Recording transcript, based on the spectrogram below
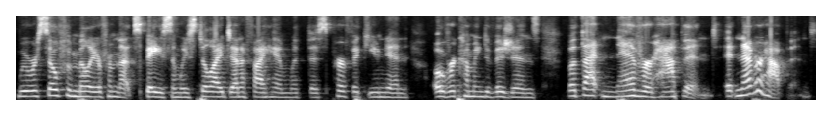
we were so familiar from that space and we still identify him with this perfect union overcoming divisions but that never happened. It never happened.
